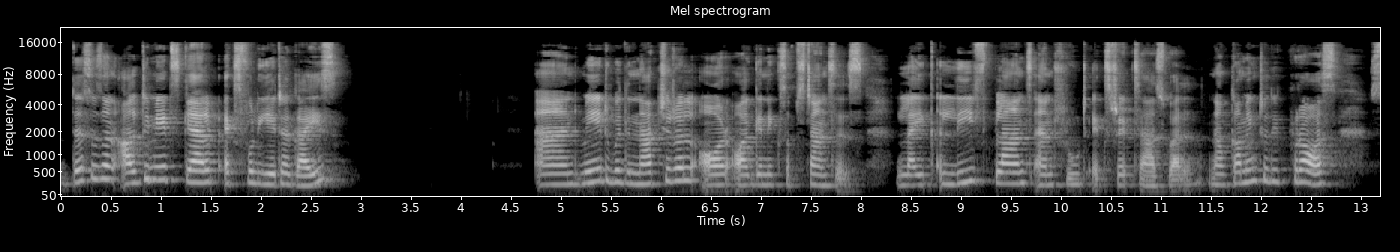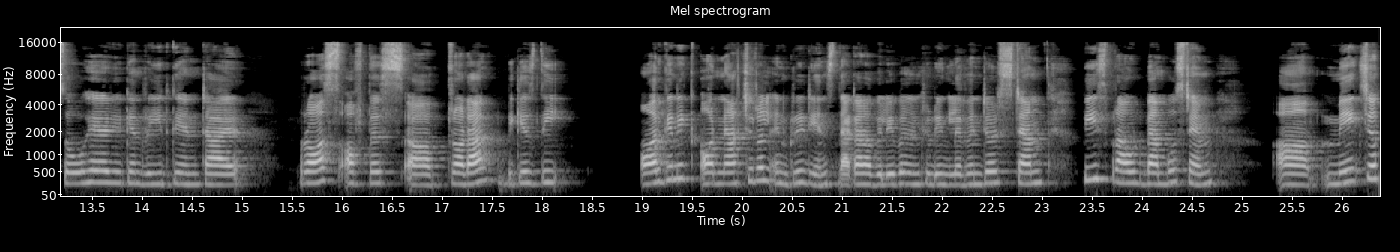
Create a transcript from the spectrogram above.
this is an ultimate scalp exfoliator guys and made with natural or organic substances like leaf plants and fruit extracts as well. Now coming to the pros so here you can read the entire pros of this uh, product because the organic or natural ingredients that are available including lavender stem pea sprout bamboo stem uh, makes your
